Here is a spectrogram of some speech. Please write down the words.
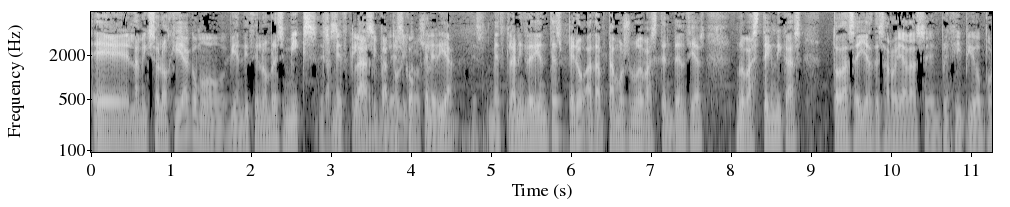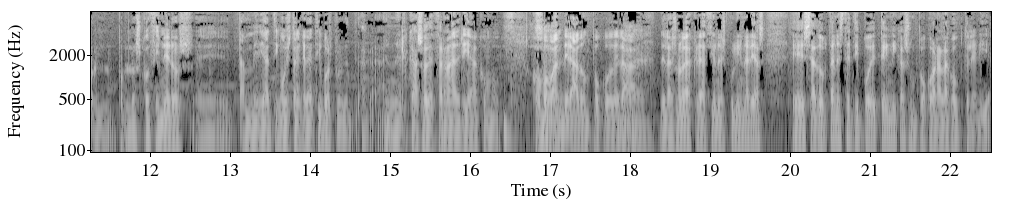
eh, la mixología, como bien dice el nombre, es mix, es Casi- mezclar, casi ¿vale? es coctelería, es mezclar ingredientes, pero adaptamos nuevas tendencias, nuevas técnicas, todas ellas desarrolladas en principio por, por los cocineros eh, tan mediáticos y tan creativos, por- en el caso de Ferran Adrià, como, como Sí. banderado un poco de, la, Vale. de las nuevas creaciones culinarias, eh, se adoptan este tipo de técnicas un poco ahora a la coctelería,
